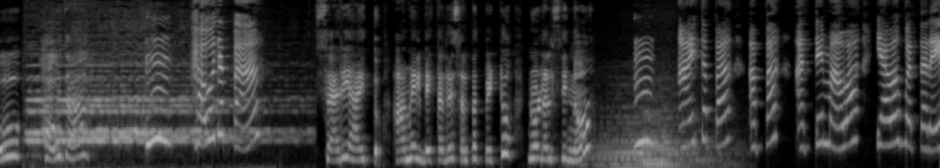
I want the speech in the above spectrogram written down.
ಓ ಹೌದಾ? ಹೌದಪ್ಪ. ಸರಿ ಆಯ್ತು. ಆಮೇಲೆ ಬೇಕಾದ್ರೆ ಸ್ವಲ್ಪ ಬಿಟ್ಟು ನೂಡಲ್ಸ್ ತಿನ್ನು. ಆಯ್ತಪ್ಪ. ಅಪ್ಪ ಅತ್ತೆ ಮಾವ ಯಾವಾಗ ಬರ್ತಾರೆ?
